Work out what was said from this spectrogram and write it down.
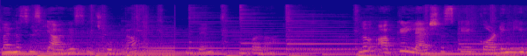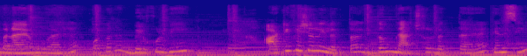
पतला इन सेंस आगे से छोटा देन बड़ा। मतलब आपके लैशेस के अकॉर्डिंग ही बनाया हुआ है, और पता है, बिल्कुल भी आर्टिफिशियल नहीं लगता, एकदम नेचुरल लगता है। कैन सी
